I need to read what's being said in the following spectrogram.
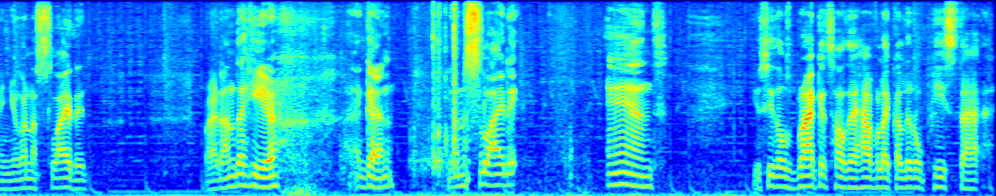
And you're gonna slide it right under here. Again you're gonna slide it. And you see those brackets how they have like a little piece that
